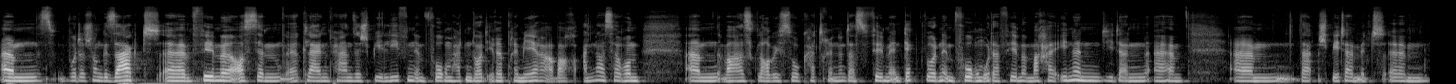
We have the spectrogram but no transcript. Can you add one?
Ähm, es wurde schon gesagt, äh, Filme aus dem äh, kleinen Fernsehspiel liefen im Forum, hatten dort ihre Premiere, aber auch andersherum ähm, war es, glaube ich, so, Katrin, dass Filme entdeckt wurden im Forum oder FilmemacherInnen, die dann ähm, ähm, da später mit ähm,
